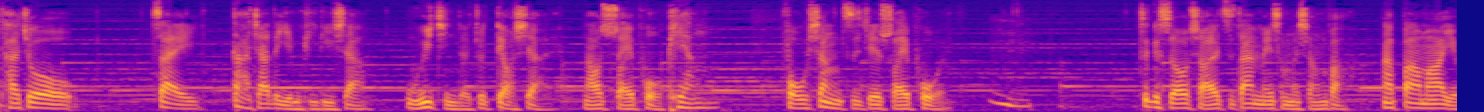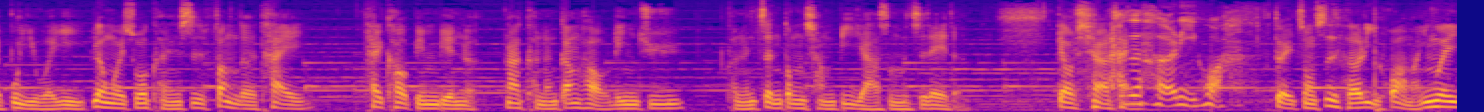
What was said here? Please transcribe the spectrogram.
它就在大家的眼皮底下无预警的就掉下来，然后摔破，砰！佛像直接摔破。嗯，这个时候小孩子当然没什么想法，那爸妈也不以为意，认为说可能是放的太太靠边边了，那可能刚好邻居可能震动墙壁啊什么之类的掉下来，是合理化。对，总是合理化嘛，因为。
